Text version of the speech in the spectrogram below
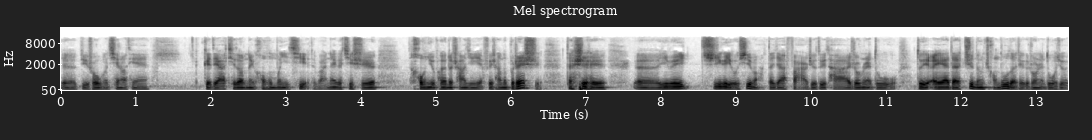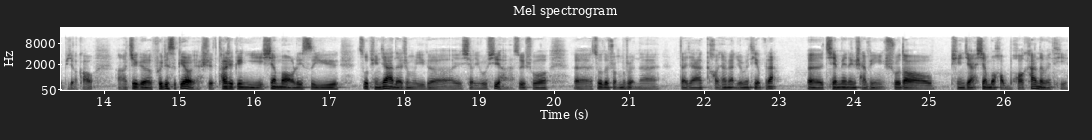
呃，比如说我们前两天给大家提到那个红红模拟器，对吧？那个其实。哄女朋友的场景也非常的不真实，但是，呃，因为是一个游戏嘛，大家反而就对它容忍度、对 AI 的智能程度的这个容忍度就会比较高啊。这个 Pretty Scale 也是，它是给你相貌类似于做评价的这么一个小游戏哈，所以说，呃，做的准不准呢？大家好像感觉问题也不大。呃，前面那个产品说到评价相貌好不好看的问题，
